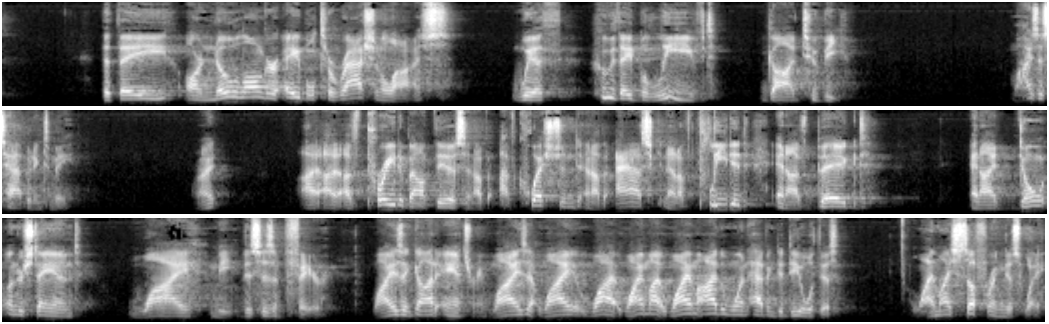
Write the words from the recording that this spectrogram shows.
that they are no longer able to rationalize with who they believed God to be. Why is this happening to me? Right? I, have prayed about this and I've, I've questioned and I've asked and I've pleaded and I've begged and I don't understand why me. This isn't fair. Why isn't God answering? Why is that? Why, why, why am I, why am I the one having to deal with this? Why am I suffering this way?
